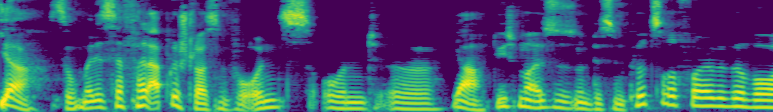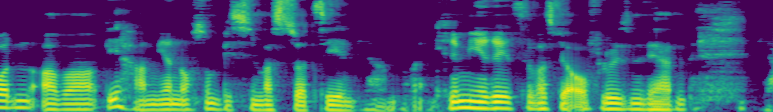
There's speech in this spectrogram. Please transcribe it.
Ja, somit ist der Fall abgeschlossen für uns. Und äh, ja, diesmal ist es ein bisschen kürzere Folge geworden, aber wir haben ja noch so ein bisschen was zu erzählen. Wir haben noch ein Krimi-Rätsel, was wir auflösen werden. Wir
